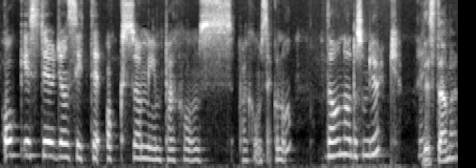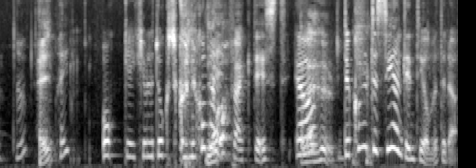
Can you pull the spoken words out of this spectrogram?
Och i studion sitter också min pensions, pensionsekonom, Dan Adolfsson Björk. Hej. Det stämmer. Ja. Hej. Hej. Och eh, kul att du också kunde komma ja. hit faktiskt. Ja, Eller hur? Du kom lite sent in till jobbet idag.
